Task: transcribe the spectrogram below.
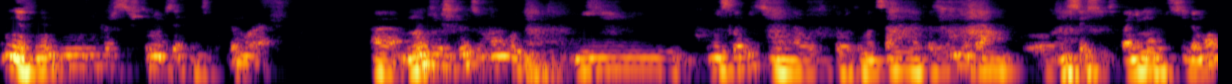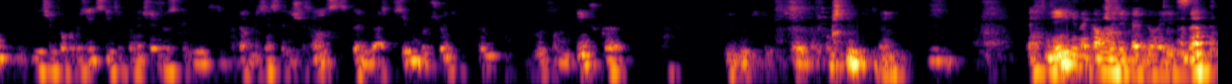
Нет, мне, мне кажется, что не обязательно типа до. А, многие же люди могут и не словить именно вот это вот эмоциональное проявление прям на сессии. Типа они могут идти домой, идти погрузиться и типа начать жестко реветь. И потом прийти на следующее занятие и сказать, да, спасибо большое, типа, всё, вот вам денежка. Деньги на комоде, как говорится.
